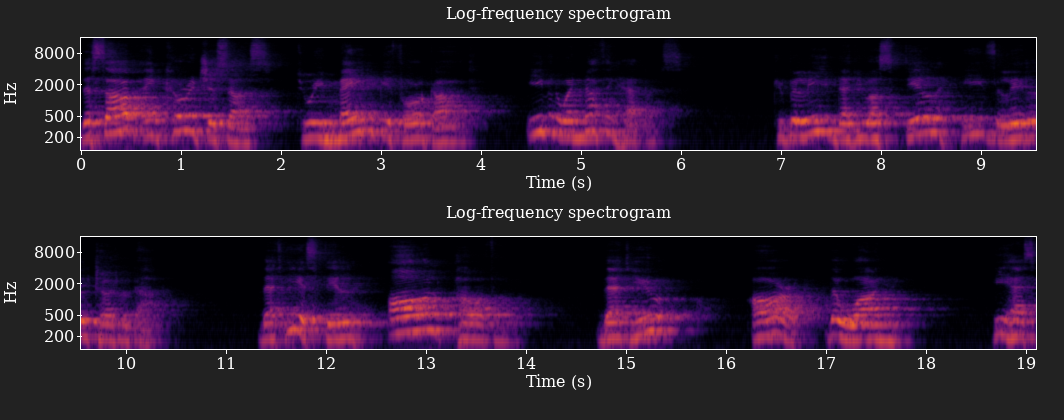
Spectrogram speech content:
The psalm encourages us to remain before God, even when nothing happens, to believe that you are still his little turtle dove, that he is still all powerful, that you are the one he has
